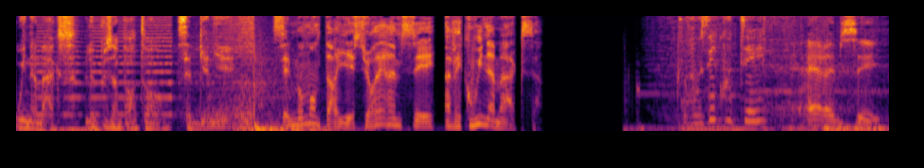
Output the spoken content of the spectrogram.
Winamax, le plus important, c'est de gagner. C'est le moment de parier sur RMC avec Winamax. Vous écoutez RMC.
